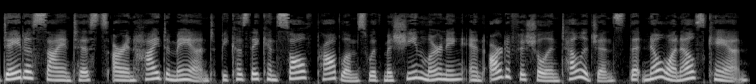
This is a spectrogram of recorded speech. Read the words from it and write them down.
data scientists are in high demand because they can solve problems with machine learning and artificial intelligence that no one else can.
